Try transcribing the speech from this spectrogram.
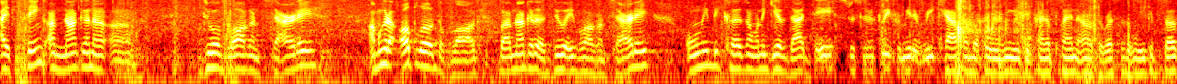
I think I'm not gonna um, do a vlog on Saturday. I'm gonna upload the vlog, but I'm not gonna do a vlog on Saturday only because I want to give that day specifically for me to recap on the whole week and kind of plan out the rest of the week and stuff.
